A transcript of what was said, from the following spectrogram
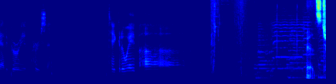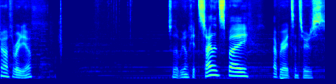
category of person. Take it away, Bob. Let's turn off the radio. So that we don't get silenced by copyright censors.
